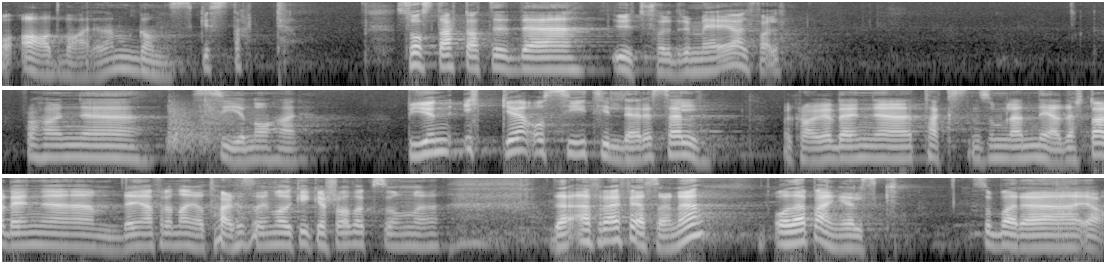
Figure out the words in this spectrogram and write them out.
og advarer dem ganske sterkt. Så sterkt at det utfordrer meg, iallfall. For han eh, sier noe her. Begynn ikke å si til dere selv Beklager, den eh, teksten som ligger nederst der, den, eh, den, er fra en annen tale, så den må dere ikke se. dere som... Eh, det er fra Efeserne, og det er på engelsk. Så bare Ja.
